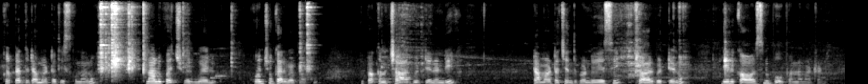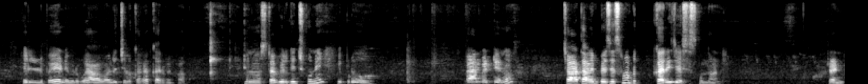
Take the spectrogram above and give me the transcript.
ఒక పెద్ద టమాటా తీసుకున్నాను నాలుగు పచ్చిమిరపకాయలు కొంచెం కరివేపాకు. ఈ పక్కన చారు పెట్టానండి. టమాటా చింతపండు వేసి చారు పెట్టాను. దీనికి కావాల్సిన పోపు అన్నమాట అండి. ఎల్లుపాయ ఎండుమిరపకాయ ఆవాలు జీలకర్ర కరివేపాకు. మనం స్టవ్ వెలిగించుకుని ఇప్పుడు ప్యాన్ పెట్టాను. చా తాలింపు వేసేసుకుని అప్పుడు కర్రీ చేసేసుకుందాం అండి. రండి.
